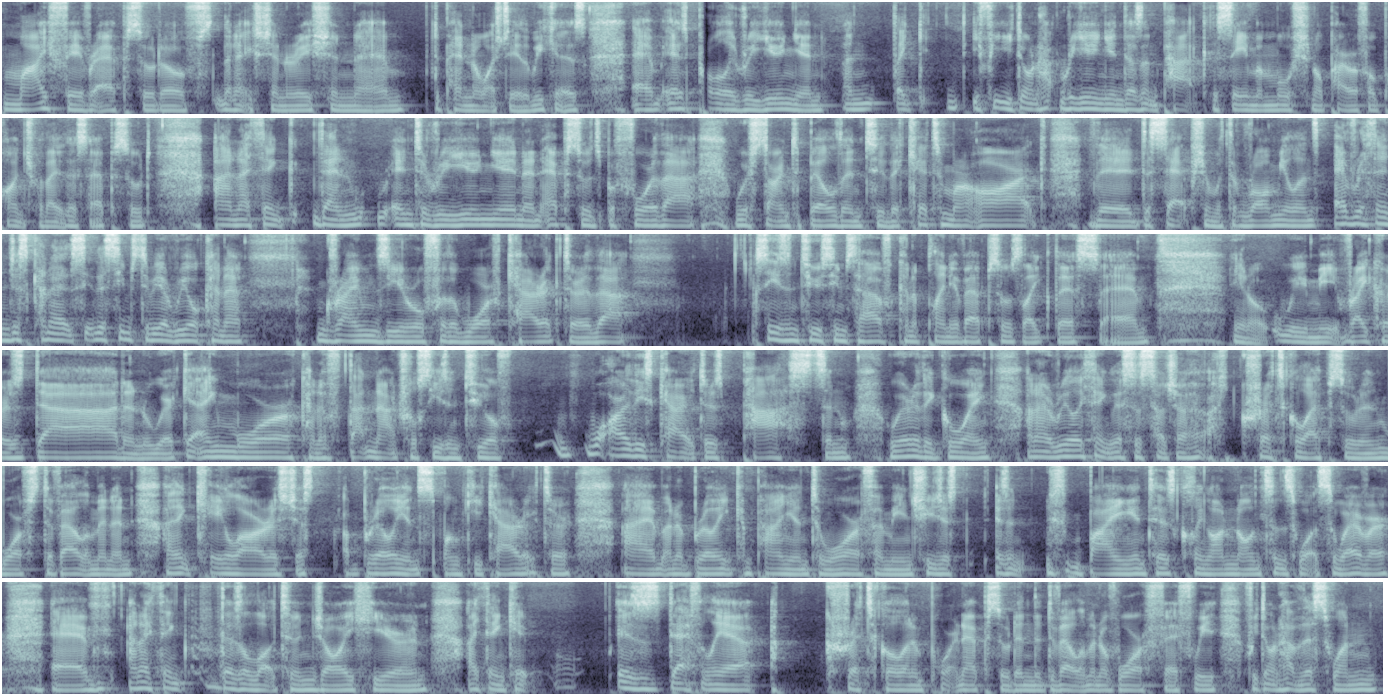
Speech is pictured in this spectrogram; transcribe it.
my favorite episode of the next generation um, depending on which day of the week it is um, is probably reunion. And like if you don't have reunion doesn't pack the same emotional powerful punch without this episode. And i think then into reunion and episodes before that we're starting to build into the Khitomer arc the deception with the romulans everything just kind of this seems to be a real kind of ground zero for the Worf character that season two seems to have kind of plenty of episodes like this. Um, you know, we meet Riker's dad, and we're getting more kind of that natural season two of what are these characters' pasts and where are they going? And I really think this is such a, a critical episode in Worf's development. And I think K'Ehleyr is just a brilliant, spunky character um, and a brilliant companion to Worf. I mean, she just isn't buying into his Klingon nonsense whatsoever. Um, and I think there's a lot to enjoy here. And I think it is definitely a, a critical and important episode in the development of Worf. If we if we don't have this one,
